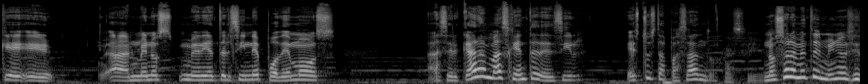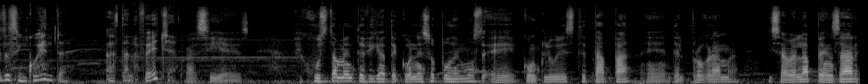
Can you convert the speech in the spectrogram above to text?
que eh, al menos mediante el cine podemos acercar a más gente de decir esto está pasando. Así es. No solamente en 1950, hasta la fecha. Así es. Justamente, fíjate, con eso podemos eh, concluir esta etapa eh, del programa, Isabela, pensar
